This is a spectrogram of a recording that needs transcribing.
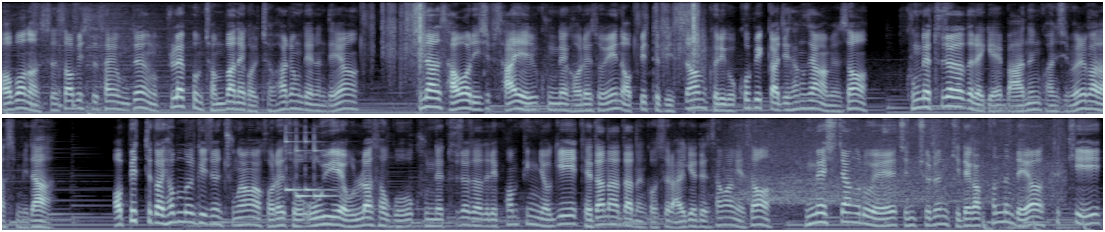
거버넌스 서비스 사용 등 플랫폼 전반에 걸쳐 활용되는데요. 지난 4월 24일 국내 거래소인 업비트 빗썸 그리고 코비까지 상장하면서 국내 투자자들에게 많은 관심을 받았습니다. 업비트가 현물 기준 중앙화 거래소 5위에 올라서고 국내 투자자들의 펌핑력이 대단하다는 것을 알게 된 상황에서 국내 시장으로의 진출은 기대가 컸는데요. 특히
